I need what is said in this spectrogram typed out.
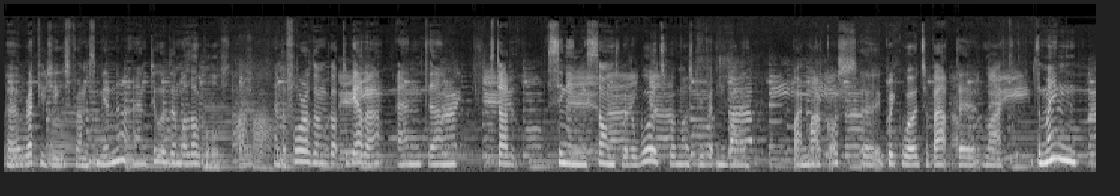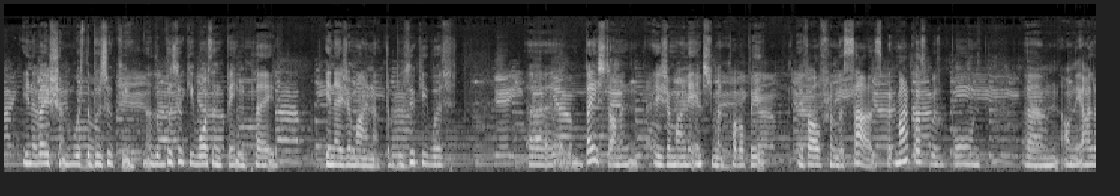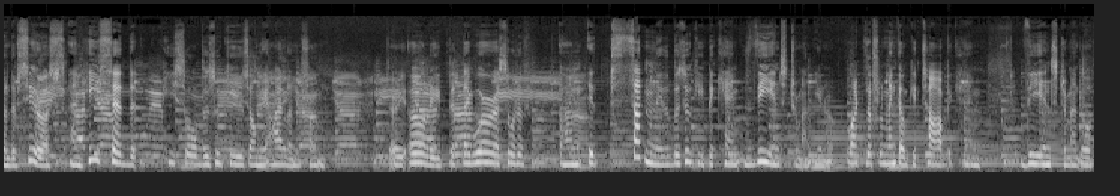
uh, refugees from Smyrna, and two of them were locals. Uh-huh. And the four of them got together and um, started singing songs where the words were mostly written by by Marcos, uh, Greek words about their life. The main innovation was the bouzouki. Now, the bouzouki wasn't being played in Asia Minor. The bouzouki was uh, based on an Asia Minor instrument, probably evolved from the saz. But Marcos was born um, on the island of Syros, and he said that he saw bouzoukis on the island from very early, but they were a sort of um, it. Suddenly, the bouzouki became the instrument, you know, like the flamenco guitar became the instrument, or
